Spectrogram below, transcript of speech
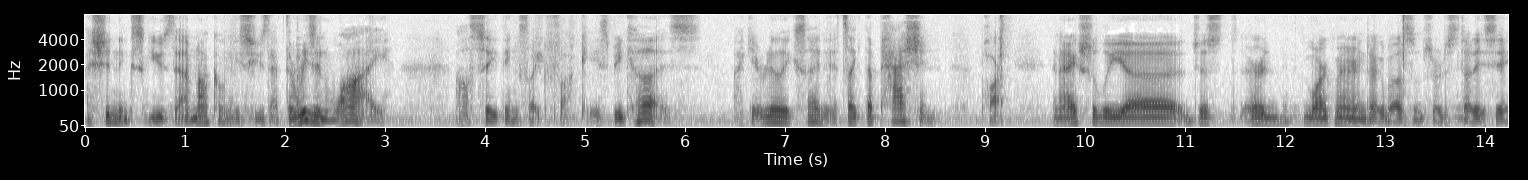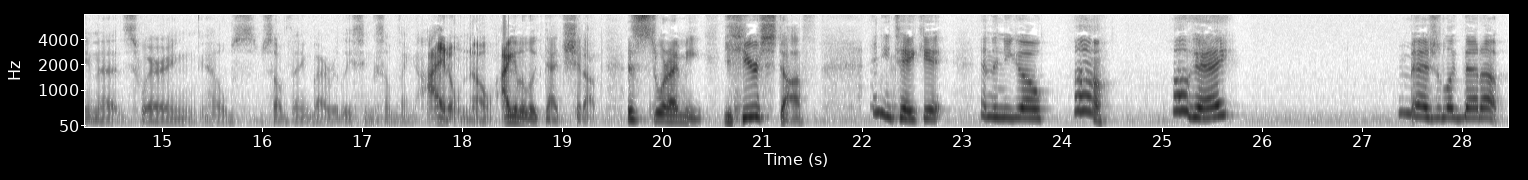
I shouldn't excuse that. I'm not going to excuse that. The reason why I'll say things like fuck is because I get really excited. It's like the passion part. And I actually uh, just heard Marc Maron talk about some sort of study saying that swearing helps something by releasing something. I don't know. I gotta look that shit up. This is what I mean. You hear stuff, and you take it, and then you go, oh, okay. Maybe I should look that up.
